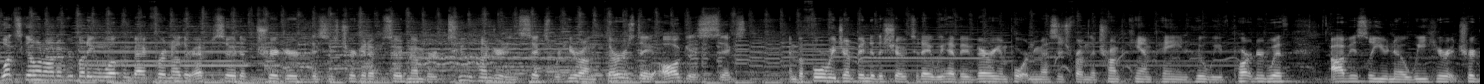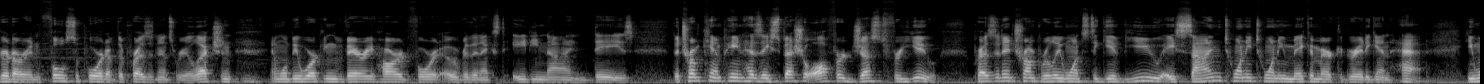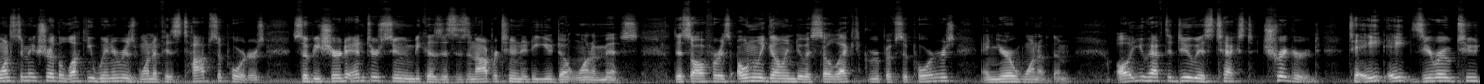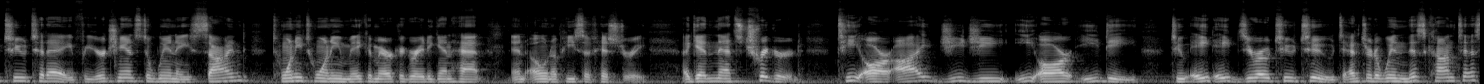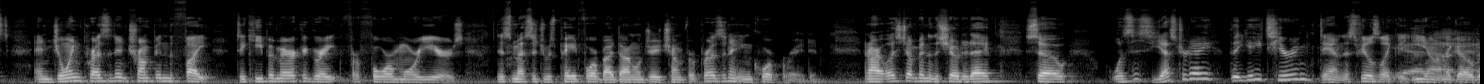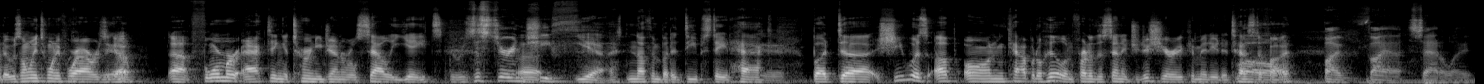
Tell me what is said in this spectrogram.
What's going on, everybody, and welcome back for another episode of Triggered. This is Triggered episode number 206. We're here on Thursday, August 6th. And before we jump into the show today, we have a very important message from the Trump campaign, who we've partnered with. Obviously, you know, we here at Triggered are in full support of the president's reelection and we'll be working very hard for it over the next 89 days. The Trump campaign has a special offer just for you. President Trump really wants to give you a signed 2020 Make America Great Again hat. He wants to make sure the lucky winner is one of his top supporters, so be sure to enter soon because this is an opportunity you don't want to miss. This offer is only going to a select group of supporters, and you're one of them. All you have to do is text TRIGGERED to 88022 today for your chance to win a signed 2020 Make America Great Again hat and own a piece of history. Again, that's TRIGGERED, T R I G G E R E D, to 88022 to enter to win this contest and join President Trump in the fight to keep America great for four more years. This message was paid for by Donald J. Trump for President Incorporated. And all right, let's jump into the show today. So, was this yesterday, the Yates hearing? Damn, this feels like Yeah, an eon no, ago, yeah. but it was only 24 hours ago. Uh, former acting Attorney General Sally Yates The resistor in chief. yeah, nothing but a deep state hack. Yeah. But uh, she was up on Capitol Hill in front of the Senate Judiciary Committee to testify. Well, by via satellite.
